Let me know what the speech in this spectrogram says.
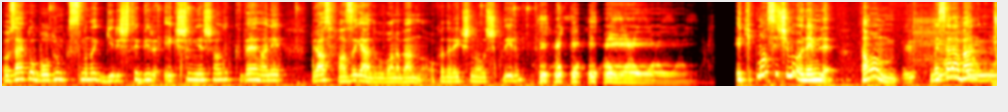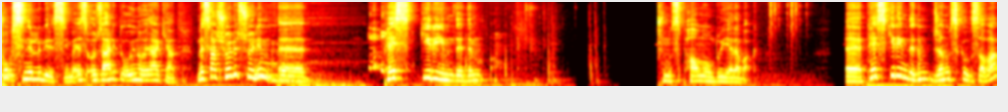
Özellikle o Bodrum kısmına girişte bir action yaşadık ve hani biraz fazla geldi bu bana. Ben o kadar action alışık değilim. Ekipman seçimi önemli. Tamam mı? Mesela ben çok sinirli birisiyim. Özellikle oyun oynarken. Mesela şöyle söyleyeyim. E, PES gireyim dedim. Şunun spawn olduğu yere bak. E, PES gireyim dedim. Canım sıkıldı sabah.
